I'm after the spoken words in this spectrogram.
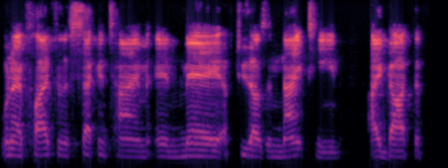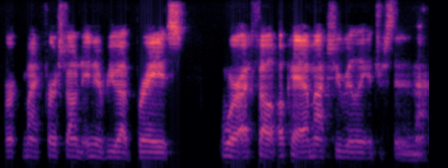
when I applied for the second time in May of 2019, I got the, my first round interview at Braze where I felt, okay, I'm actually really interested in that.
